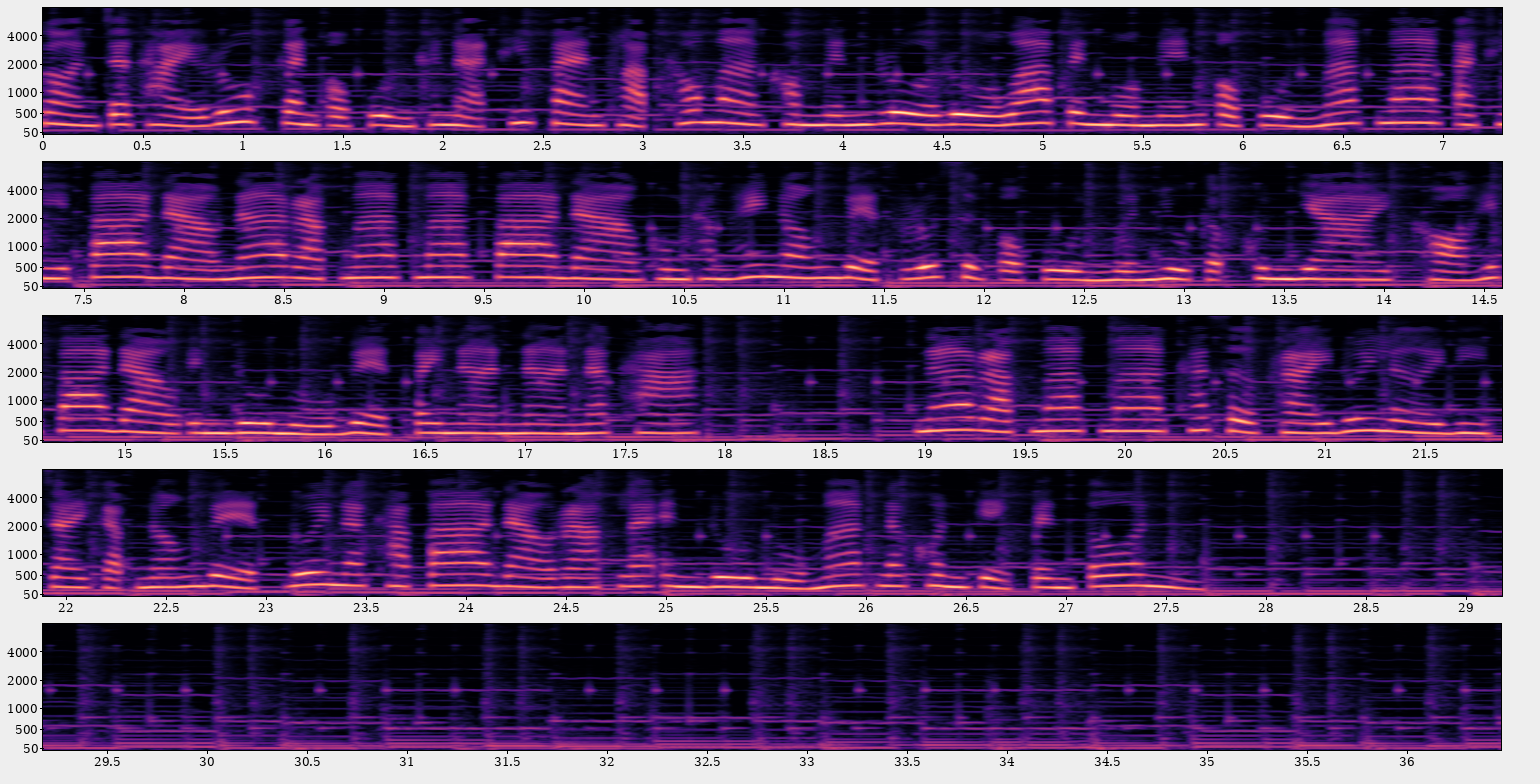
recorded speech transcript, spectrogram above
ก่อนจะถ่ายรูปกันอบอุ่นขณะที่แฟนคลับเข้ามาคอมเมนต์รัวๆว่าเป็นโมเมนต์อบอุ่นมากๆ อาทิป้าดาวน่ารักมากๆ ป้าดาวคงทำให้น้องเบสรู้สึกอบอุ่นเหมือนอยู่กับคุณยาย ขอให้ป้าดาวเอ็นดูหนูเบสไปนานๆนะคะน่ารักมากๆ ค่ะเซอร์ไพรส์ด้วยเลยดีใจกับน้องเบสด้วยนะคะ ป้าดาวรักและเอ็นดูหนูมากนะคนเก่งเป็นต้น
